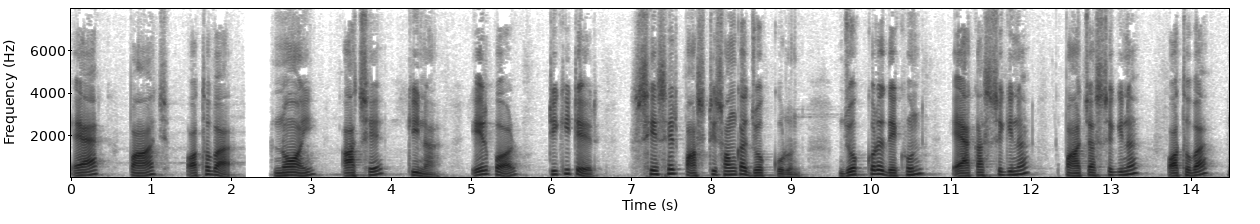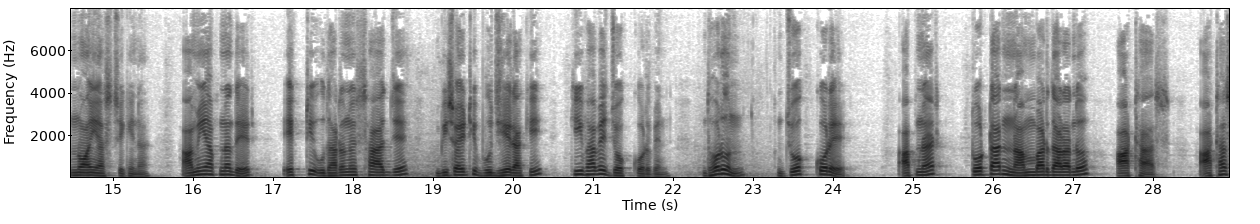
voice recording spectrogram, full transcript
এক, পাঁচ অথবা নয় আছে কি না। এরপর টিকিটের শেষের পাঁচটি সংখ্যা যোগ করুন। যোগ করে দেখুন এক আসছে কি না। পাঁচ আসছে কি না অথবা নয় আসছে কি না আমি আপনাদের একটি উদাহরণের সাহায্যে বিষয়টি বুঝিয়ে রাখি, কীভাবে যোগ করবেন। ধরুন, যোগ করে আপনার টোটাল নাম্বার দাঁড়াল আঠাশ। আঠাশ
